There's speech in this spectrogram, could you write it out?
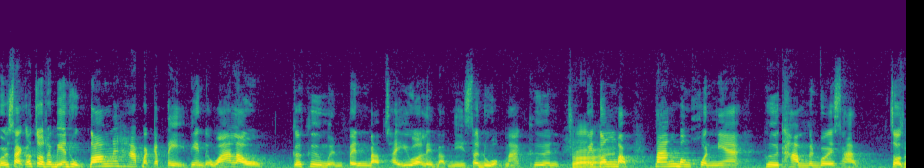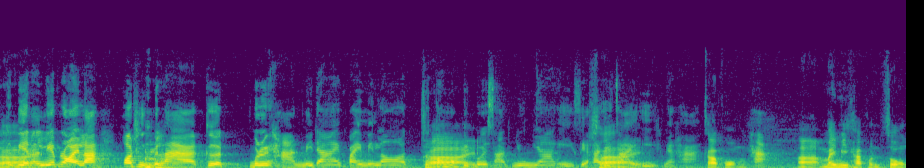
บริษัทก็จดทะเบียนถูกต้องนะคะปกติเพียงแต่ว่าเราก็คือเหมือนเป็นแบบใช้ e-wallet แบบนี้สะดวกมากขึ้นใช่ไม่ต้องแบบตั้งบางคนเนี่ยคือทำเป็นบริษัทจดใช่ทะเบียนอะไรเรียบร้อยแล้วพอถึงเวลาเกิดบริหารไม่ได้ไปไม่รอดก็ต้องมาใช่ปิดบริษัทยุ่งยากอีกเสียค่าใช่ใช้จ่ายอีกนะคะ ครับผมค่ะอ่า ไม่มีค่าขนส่ง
